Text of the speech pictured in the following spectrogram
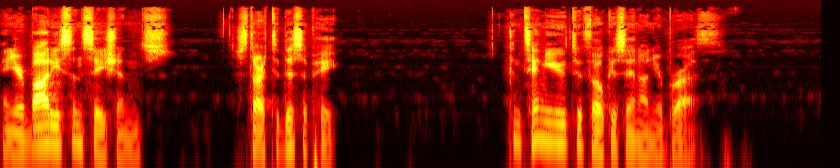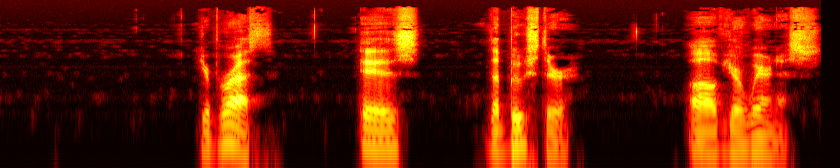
and your body sensations start to dissipate, continue to focus in on your breath. Your breath is the booster of your awareness.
